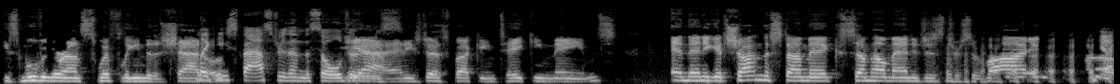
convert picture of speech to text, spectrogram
He's moving around swiftly into the shadows. like he's faster than the soldiers. Yeah, and he's just fucking taking names. And then he gets shot in the stomach, somehow manages to survive. Yeah.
